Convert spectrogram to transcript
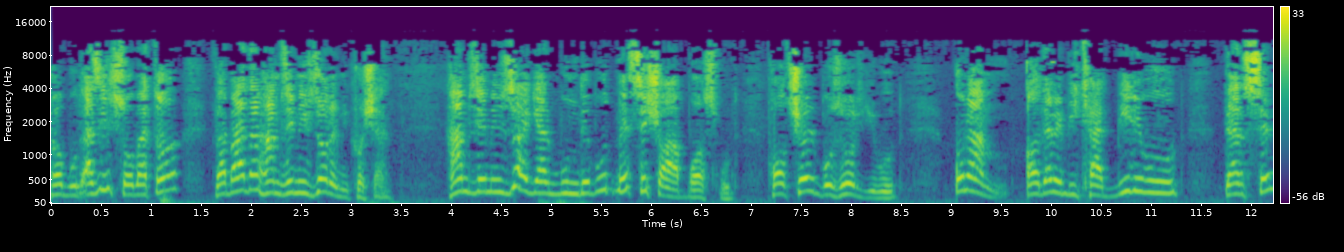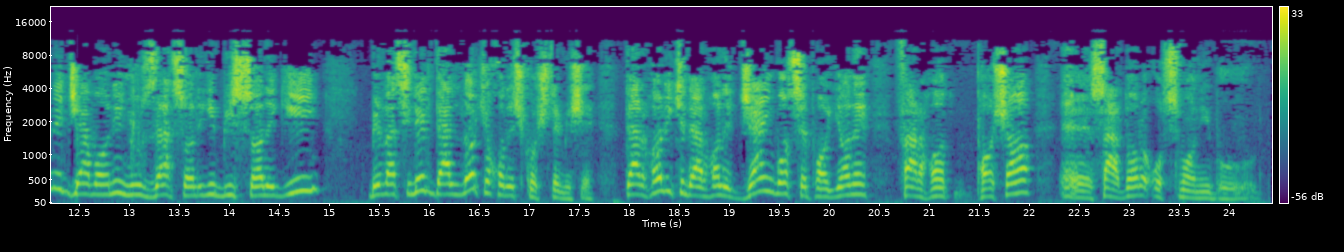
ها بود. از این صحبت ها و بعدم حمزه میرزا رو می‌کشن حمزه میرزا اگر مونده بود مثل شاه عباس بود. پادشاه بزرگی بود. اونم آدم بی تدبیری بود. در سن جوانی 19 سالگی 20 سالگی به وسیله دلاک خودش کشته میشه. در حالی که در حال جنگ با سپاهیان فرهاد پاشا سردار عثمانی بود.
